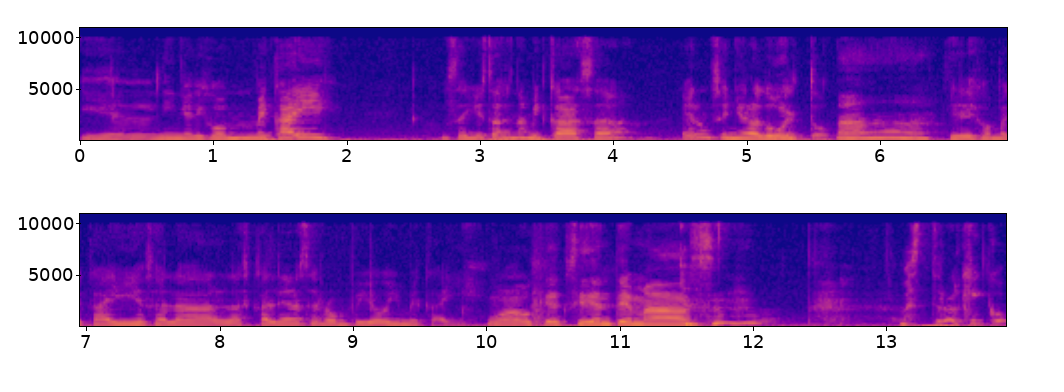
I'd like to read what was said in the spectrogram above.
Y el niño dijo, me caí. O sea, yo estaba en mi casa, era un señor adulto. Ah, Y le dijo, me caí, o sea, la, la escalera se rompió y me caí. wow, qué accidente más. Más trágico.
